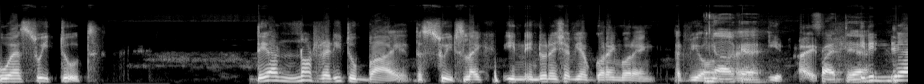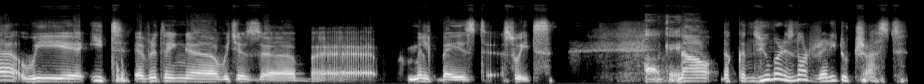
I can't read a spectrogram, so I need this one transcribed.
who has sweet tooth, they are not ready to buy the sweets. Like in Indonesia, we have goreng goreng that we all Yeah, okay. uh, eat, right? Right, yeah. In India, we uh, eat everything uh, which is uh, uh, milk-based sweets. Okay. Now, the consumer is not ready to trust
